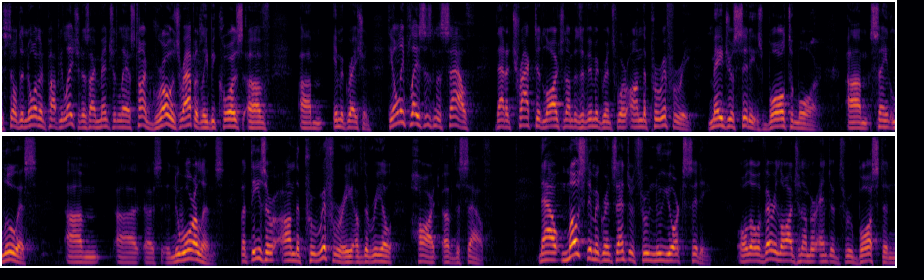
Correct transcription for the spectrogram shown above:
so the northern population, as I mentioned last time, grows rapidly because of um, immigration. The only places in the South that attracted large numbers of immigrants were on the periphery, major cities, Baltimore, um, St. Louis, um, uh, uh, New Orleans. But these are on the periphery of the real heart of the South. Now, most immigrants entered through New York City, although a very large number entered through Boston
